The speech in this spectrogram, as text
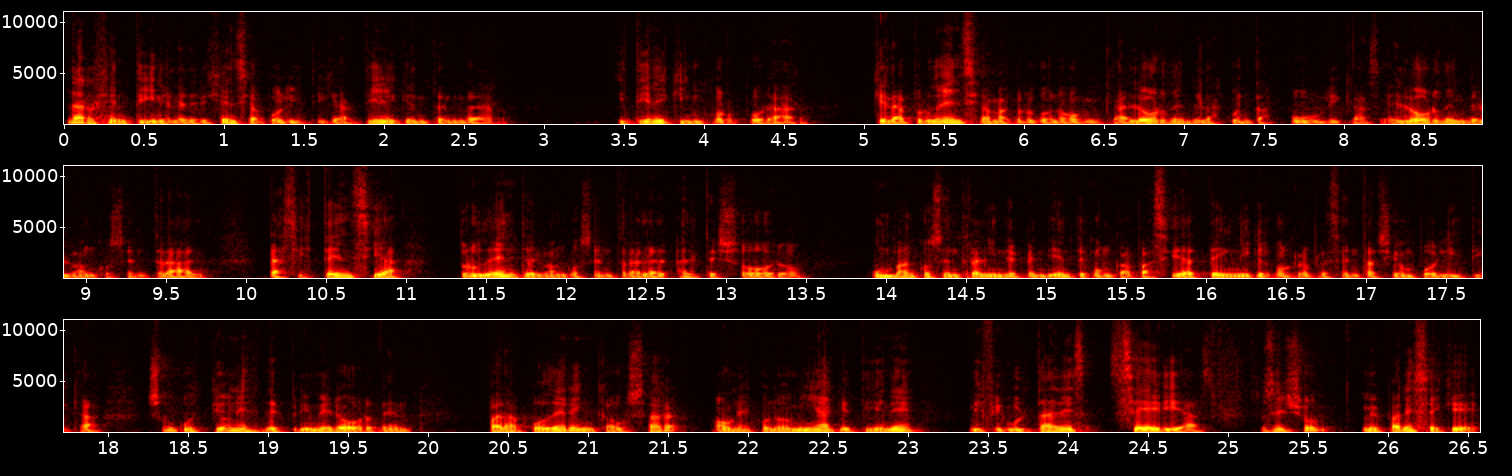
la Argentina y la dirigencia política tiene que entender y tiene que incorporar que la prudencia macroeconómica, el orden de las cuentas públicas, el orden del Banco Central, la asistencia prudente del Banco Central al, Tesoro, un Banco Central independiente con capacidad técnica y con representación política, son cuestiones de primer orden para poder encauzar a una economía que tiene dificultades serias. Entonces yo me parece que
